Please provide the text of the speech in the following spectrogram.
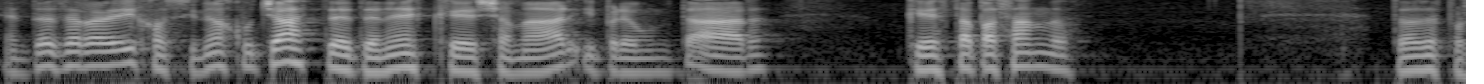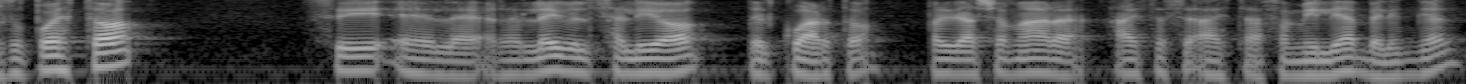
Entonces el rebe dijo, si no escuchaste, tenés que llamar y preguntar qué está pasando. Entonces, por supuesto, sí, el, el label salió del cuarto para ir a llamar a esta, familia, Bellinger.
